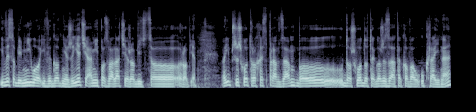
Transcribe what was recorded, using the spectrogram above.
i wy sobie miło i wygodnie żyjecie, a mi pozwalacie robić co robię. No i przyszło trochę sprawdzam, bo doszło do tego, że zaatakował Ukrainę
